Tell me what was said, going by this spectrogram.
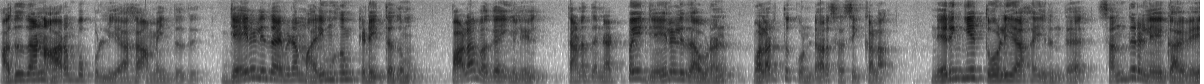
அதுதான் ஆரம்ப புள்ளியாக அமைந்தது. ஜெயலலிதாவிடம் அறிமுகம் கிடைத்ததும் பல வகைகளில் தனது நட்பை ஜெயலலிதாவுடன் வளர்த்து கொண்டார் சசிகலா. நெருங்கிய தோழியாக இருந்த சந்திரலேகாவே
